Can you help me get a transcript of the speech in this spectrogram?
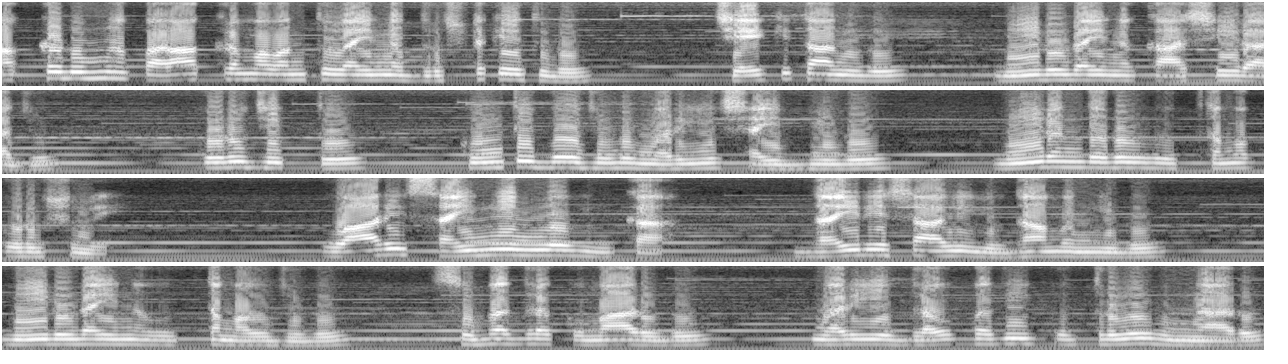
అక్కడున్న పరాక్రమవంతులైన దృష్టకేతుడు చేకితానుడు వీరుడైన కాశీరాజు కురుజిత్తు కుంతిభోజుడు మరియు శైద్యుడు వీరందరూ ఉత్తమ పురుషులే. వారి సైన్యంలో ఇంకా ధైర్యశాలి యుధామన్యుడు వీరుడైన ఉత్తమౌజుడు సుభద్ర కుమారుడు మరియు ద్రౌపది పుత్రులు ఉన్నారు.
